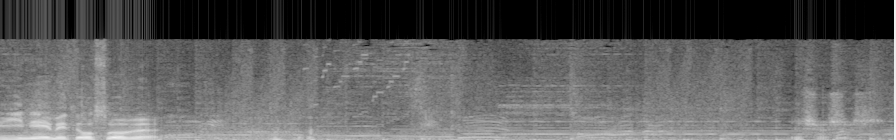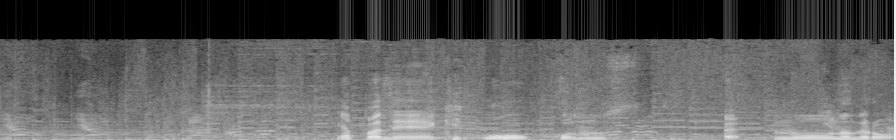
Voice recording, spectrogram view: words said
いいね、メテオストーム。よしよしよし。やっぱね、結構、この、あの、なんだろう、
